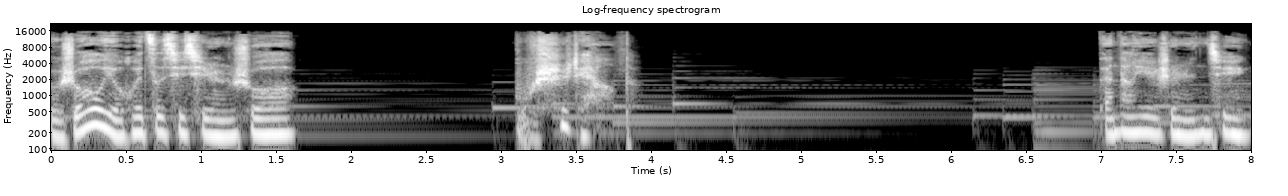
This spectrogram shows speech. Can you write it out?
有时候也会自欺欺人说，不是这样的。但当夜深人静，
